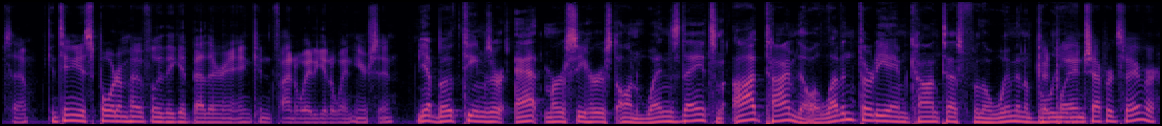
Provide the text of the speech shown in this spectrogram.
So continue to support them. Hopefully, they get better and, and can find a way to get a win here soon. Yeah, both teams are at Mercyhurst on Wednesday. It's an odd time though. 11:30 a.m. contest for the women. of Could believe play in Shepherd's favor.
